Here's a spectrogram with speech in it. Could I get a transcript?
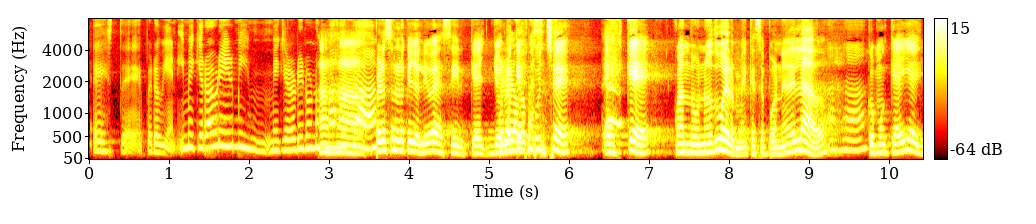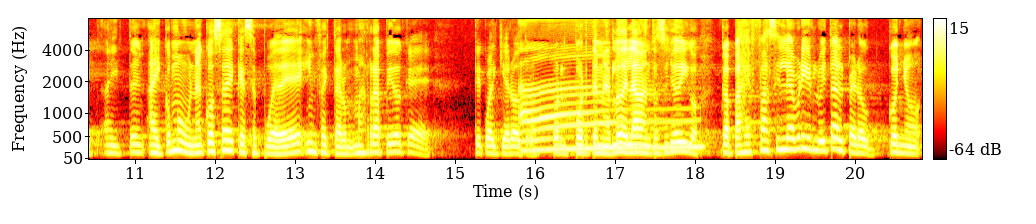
Este, pero bien. Y me quiero abrir, mis, me quiero abrir unos más acá. Pero eso es lo que yo le iba a decir, que yo Pero lo lo que escuché es que cuando uno duerme, que se pone de lado, Ajá. como que ahí hay, hay, te- hay como una cosa de que se puede infectar más rápido que, que cualquier otro, por, por tenerlo de lado. Entonces yo digo, capaz es fácil de abrirlo y tal, pero coño,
